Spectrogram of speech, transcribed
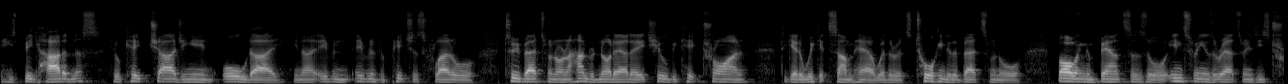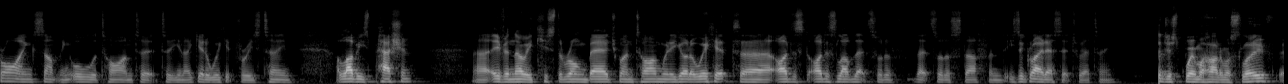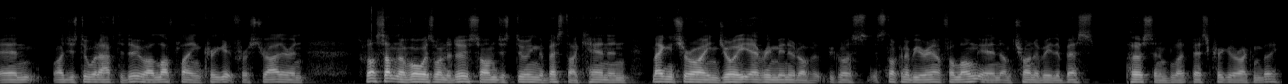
his big heartedness. He'll keep charging in all day. You know, even even if the pitch is flat or two batsmen on 100 not out each, he'll be keep trying to get a wicket somehow, whether it's talking to the batsman or bowling them bounces or in swingers or out swingers. He's trying something all the time to, to you know get a wicket for his team. I love his passion. Uh, even though he kissed the wrong badge one time when he got a wicket, uh, I just I just love that sort of that sort of stuff, and he's a great asset to our team. I just wear my heart on my sleeve, and I just do what I have to do. I love playing cricket for Australia, and it's something I've always wanted to do, so I'm just doing the best I can and making sure I enjoy every minute of it because it's not going to be around for long and I'm trying to be the best person and best cricketer I can be.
